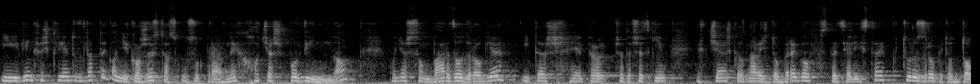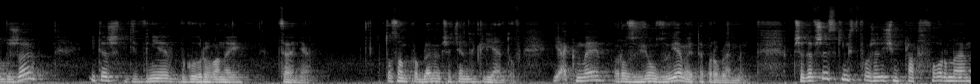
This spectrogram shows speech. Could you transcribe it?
i większość klientów dlatego nie korzysta z usług prawnych, chociaż powinno, ponieważ są bardzo drogie i też przede wszystkim jest ciężko znaleźć dobrego specjalistę, który zrobi to dobrze i też w niewgórowanej cenie. To są problemy przeciętnych klientów. Jak my rozwiązujemy te problemy? Przede wszystkim stworzyliśmy platformę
